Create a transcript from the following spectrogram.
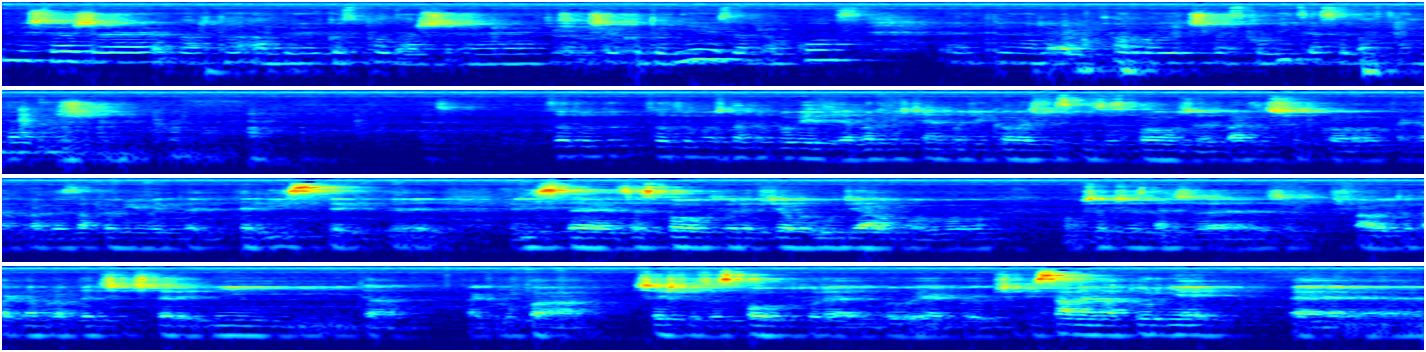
myślę, że warto, aby gospodarz e, dzisiejszego turnieju zabrał głos. Trener Orła Szlaskowice, Sebastian Bednarz. Co tu, co tu można to powiedzieć? Ja bardzo chciałem podziękować wszystkim zespołom, że bardzo szybko tak naprawdę zapełniły te, te listy, te, listę zespołów, które wzięły udział, bo, bo muszę przyznać, że, że trwały to tak naprawdę 3-4 dni i, i ta, ta grupa sześciu zespołów, które były jakby przypisane na turniej, e,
